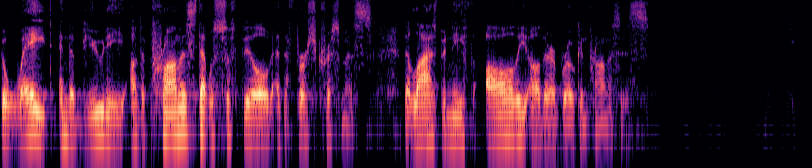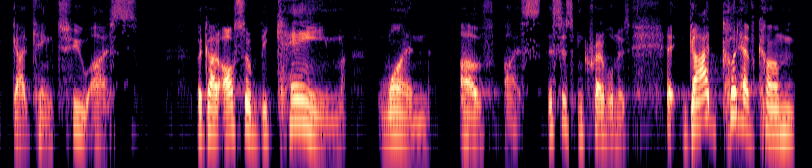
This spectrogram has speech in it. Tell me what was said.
the weight and the beauty of the promise that was fulfilled at the first Christmas that lies beneath all the other broken promises. God came to us, but God also became one of us. This is incredible news. God could have come,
